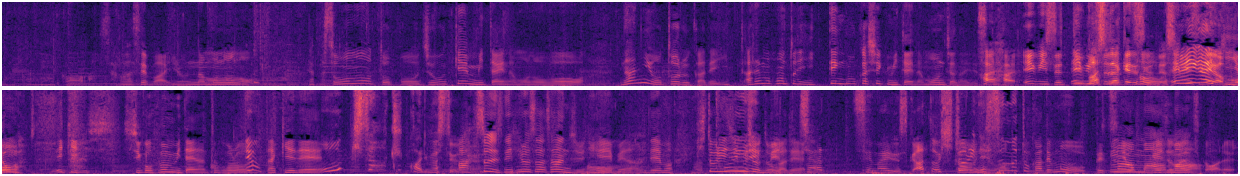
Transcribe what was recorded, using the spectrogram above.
なかなか探せばいろんなものの。やっぱそう思うとこう条件みたいなものを何を取るかでいあれも本当に一点豪華主義みたいなもんじゃないですか。はいはい。恵比寿っていう場所だけですよね。それ以外はもう。駅4 45分みたいなところだけで。大きさは結構ありますよね。あそうですね。広さ32平米なので、まあ、一人事務所とかで。トイレめっちゃ狭いですかあと一人で住むとかでも別にまあ OK じゃないですか、まあまあれ。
